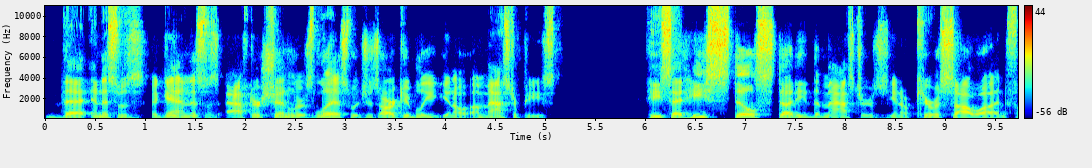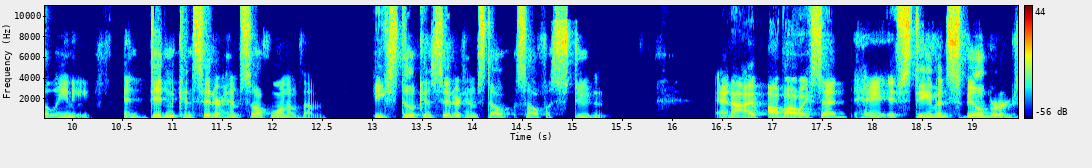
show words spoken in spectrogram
that, and this was again, this was after Schindler's List, which is arguably, you know, a masterpiece. He said he still studied the masters, you know, Kurosawa and Fellini, and didn't consider himself one of them. He still considered himself a student. And I've, I've always said, hey, if Steven Spielberg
